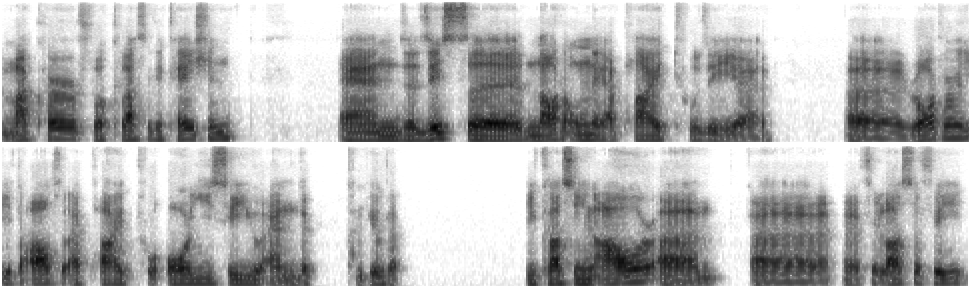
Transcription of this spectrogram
marker for classification and this uh, not only apply to the uh, uh, router, it also apply to all ECU and the computer. Because in our um, philosophy,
